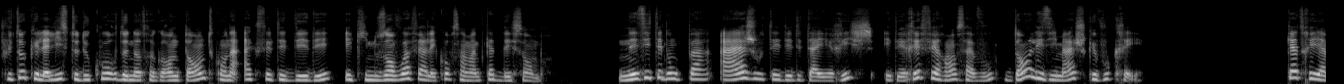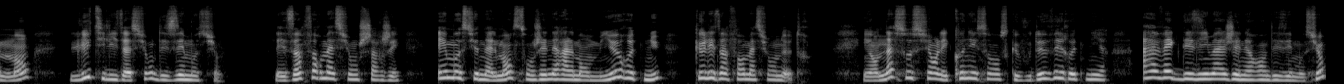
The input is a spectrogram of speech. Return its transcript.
plutôt que la liste de courses de notre grande-tante qu'on a accepté d'aider et qui nous envoie faire les courses un 24 décembre. N'hésitez donc pas à ajouter des détails riches et des références à vous dans les images que vous créez. Quatrièmement, l'utilisation des émotions. Les informations chargées émotionnellement sont généralement mieux retenues que les informations neutres. Et en associant les connaissances que vous devez retenir avec des images générant des émotions,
